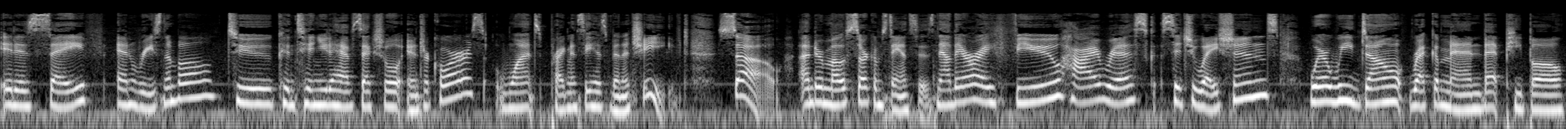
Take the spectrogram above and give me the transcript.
it is safe and reasonable to continue to have sexual intercourse once pregnancy has been achieved. So, under most circumstances. Now there are a few high risk situations where we don't recommend that people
